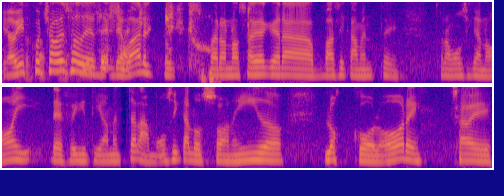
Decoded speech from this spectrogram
Yo había escuchado eso de, de, pero no sabía que era básicamente una música, no, y definitivamente la música, los sonidos, los colores, ¿sabes?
